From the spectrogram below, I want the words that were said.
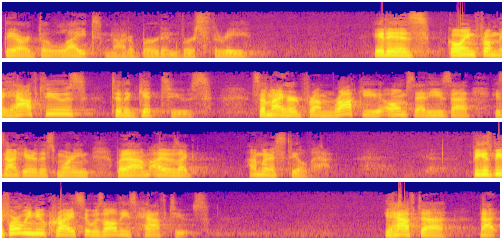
They are delight, not a burden. Verse 3. It is going from the have tos to the get tos. Some I heard from Rocky Olmsted. He's, uh, he's not here this morning, but um, I was like, I'm going to steal that. Because before we knew Christ, it was all these have tos. You have to not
